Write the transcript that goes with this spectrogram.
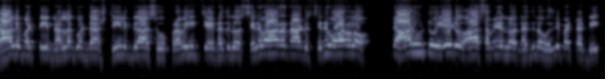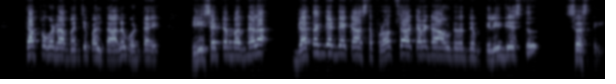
కాలిమట్టి నల్లగొడ్డ స్టీల్ గ్లాసు ప్రవహించే నదిలో శనివారం నాడు శనివారంలో ఆరు టు ఏడు ఆ సమయంలో నదిలో వదిలిపెట్టండి. తప్పకుండా మంచి ఫలితాలు ఉంటాయి. ఈ సెప్టెంబర్ నెల గతం కంటే కాస్త ప్రోత్సాహకరంగా ఉంటుందని తెలియజేస్తూ స్వస్తి.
